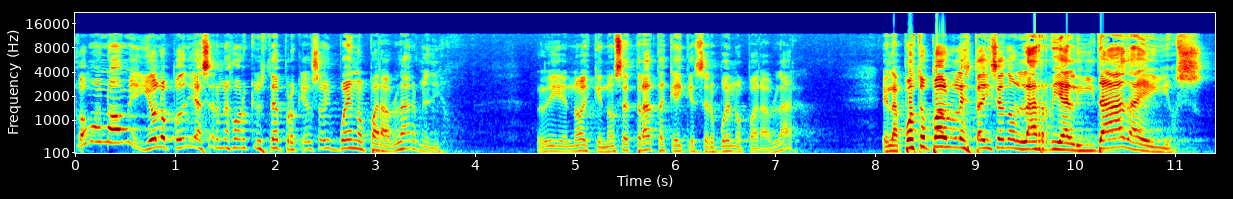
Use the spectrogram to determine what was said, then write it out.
¿Cómo no? Yo lo podría hacer mejor que usted porque yo soy bueno para hablar, me dijo. Le dije, no, es que no se trata que hay que ser bueno para hablar. El apóstol Pablo le está diciendo la realidad a ellos,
